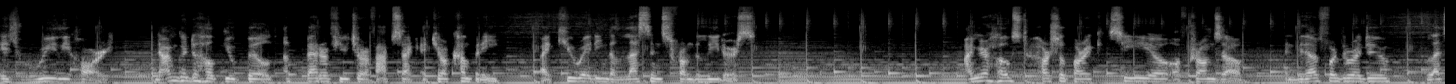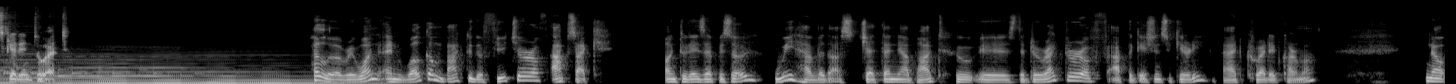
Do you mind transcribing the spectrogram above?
is really hard. And I'm going to help you build a better future of AppSec at your company by curating the lessons from the leaders. I'm your host, Harshal Parikh, CEO of Tromzo. And without further ado, let's get into it. Hello, everyone, and welcome back to the future of AppSec. On today's episode, we have with us Chaitanya Bhatt, who is the Director of Application Security at Credit Karma. Now,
